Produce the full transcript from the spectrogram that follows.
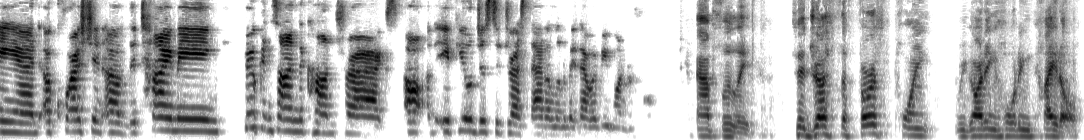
and a question of the timing, who can sign the contracts. Uh, if you'll just address that a little bit, that would be wonderful. Absolutely. To address the first point regarding holding title,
